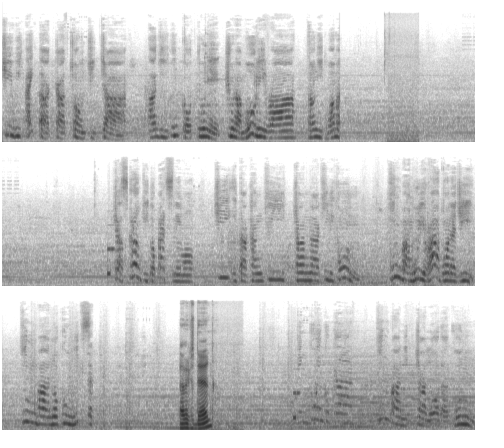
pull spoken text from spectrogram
chi wi aita ka chong chicha, agi inkotune, chunamuri ra, tong itwama. Cia skronki to pecnimo, ci itakanki chana kilikon. Kinba muli radwana ji, kinba no kun nikset. Avic's dead. Tinkuinko ka, kinba ni chalora kun.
